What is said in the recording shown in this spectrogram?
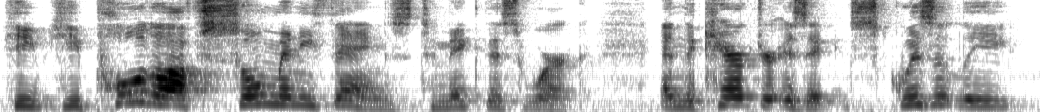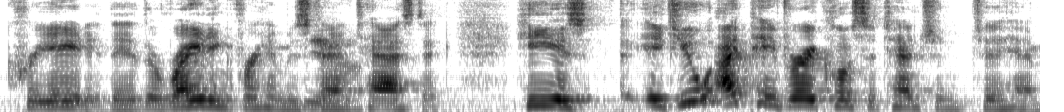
He he pulled off so many things to make this work, and the character is exquisitely created. The, the writing for him is Yeah. fantastic. He is. If you, I pay very close attention to him,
